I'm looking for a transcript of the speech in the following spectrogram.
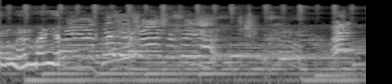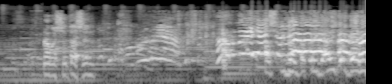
আমার মায়ের আমার সাথে আসেন। হসপিটাল তাড়াতাড়ি গাড়ি গাড়ি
